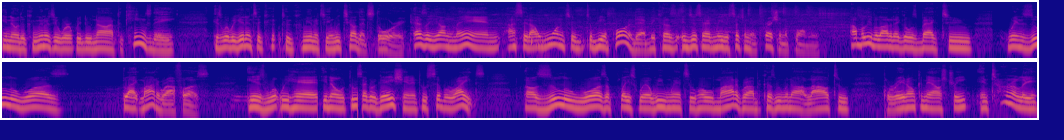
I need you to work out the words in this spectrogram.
you know, the community work we do now after King's Day is where we get into the community and we tell that story. As a young man, I said I wanted to, to be a part of that because it just had made such an impression upon me. I believe a lot of that goes back to when Zulu was Black Mardi Gras for us. It is what we had, you know, through segregation and through civil rights. Uh, Zulu was a place where we went to hold Mardi Gras because we were not allowed to parade on Canal Street. Internally,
